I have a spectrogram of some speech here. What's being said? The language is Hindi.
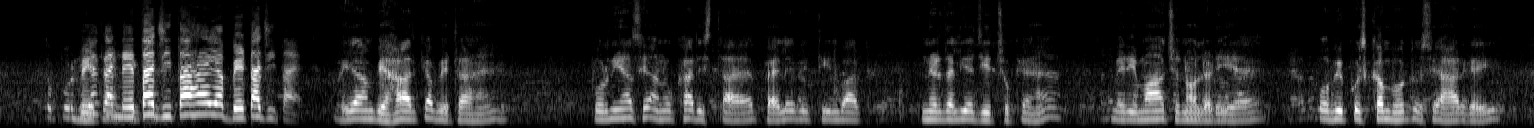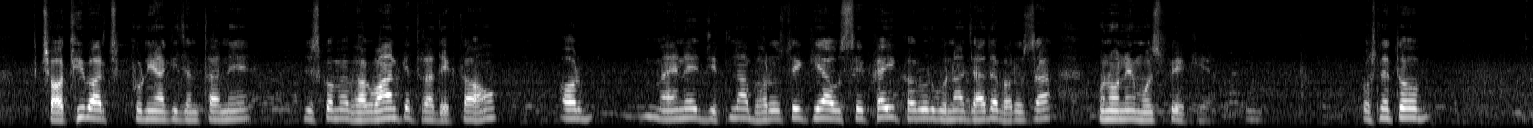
तो पूर्णिया का नेता जीता है या बेटा जीता है? भैया हम बिहार का बेटा हैं। पूर्णिया से अनोखा रिश्ता है। पहले भी तीन बार निर्दलीय जीत चुके हैं। मेरी माँ चुनाव लड़ी है। वो भी कुछ कम वोटों से हार गई। चौथी बार पूर्णिया की जनता ने जिसको मैं भगवान की तरह देखता हूँ और मैंने जितना भरोसे किया, उससे कई करोड़ गुना ज़्यादा भरोसा उन्होंने मुझ पर किया। उसने तो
